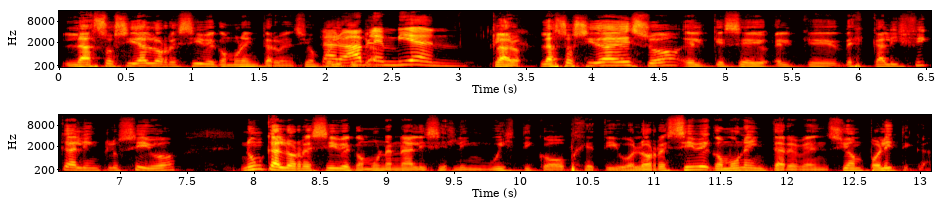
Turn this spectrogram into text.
la sociedad lo recibe como una intervención Claro, política. hablen bien. Claro, la sociedad eso, el que, se, el que descalifica al inclusivo, nunca lo recibe como un análisis lingüístico objetivo, lo recibe como una intervención política.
